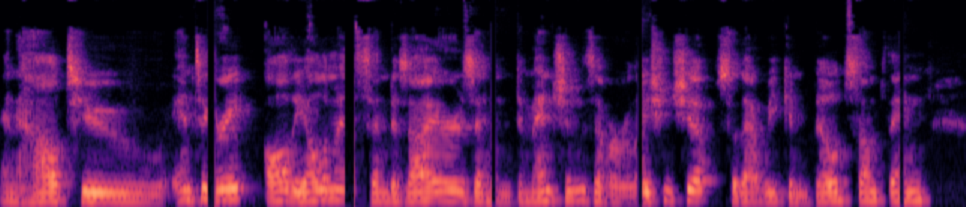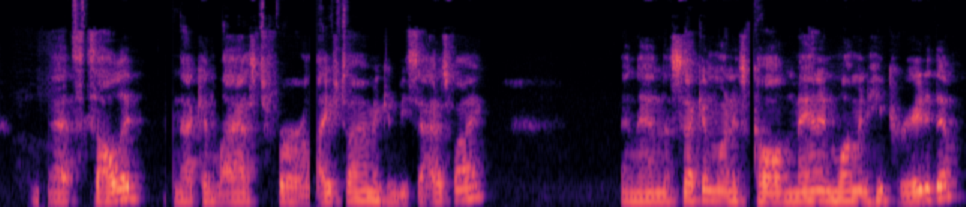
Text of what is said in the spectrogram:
and how to integrate all the elements and desires and dimensions of a relationship so that we can build something that's solid and that can last for a lifetime and can be satisfying. And then the second one is called Man and Woman, He Created Them.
